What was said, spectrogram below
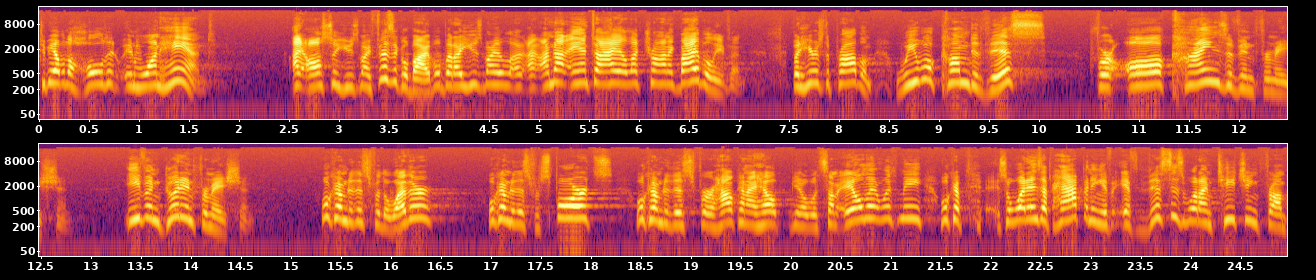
to be able to hold it in one hand. I also use my physical Bible, but I use my, I'm not anti electronic Bible even. But here's the problem we will come to this for all kinds of information, even good information. We'll come to this for the weather, we'll come to this for sports, We'll come to this for how can I help, you know, with some ailment with me. We'll come. So what ends up happening if, if this is what I'm teaching from,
